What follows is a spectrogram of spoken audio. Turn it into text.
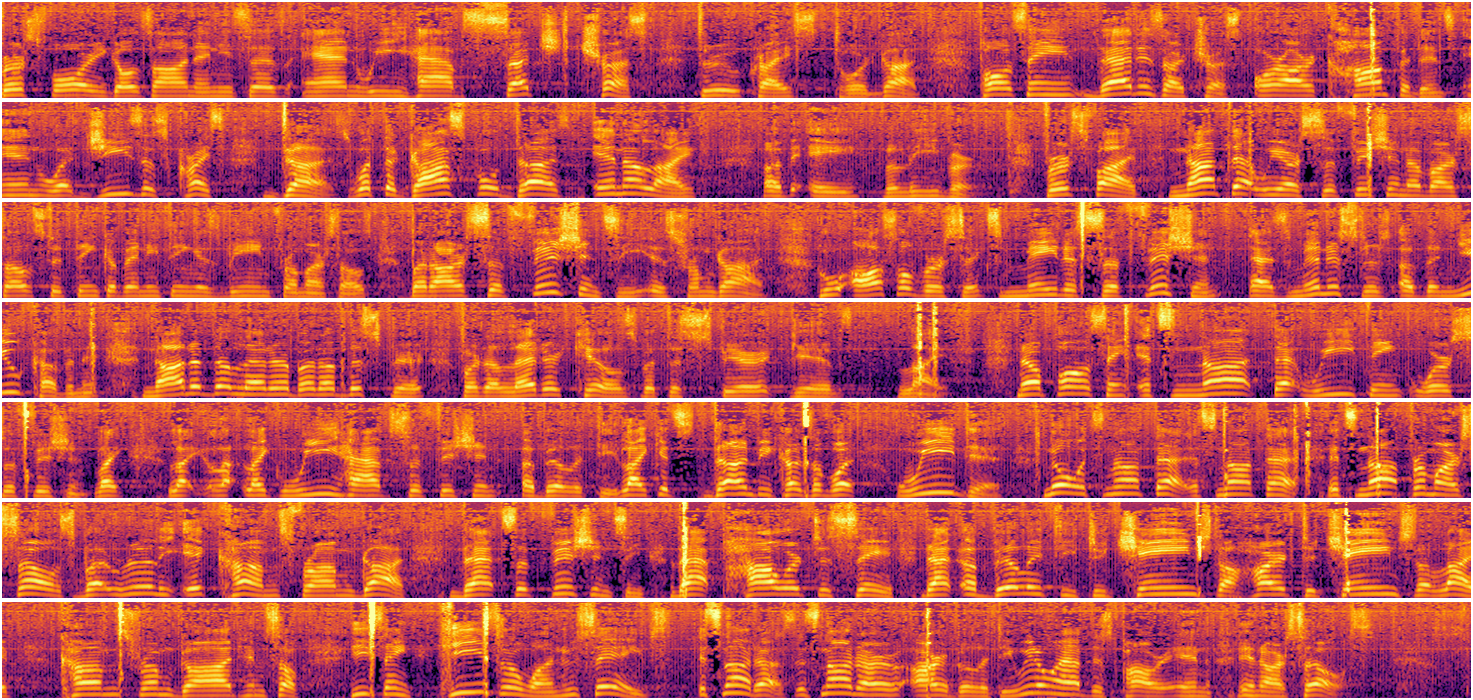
Verse 4, he goes on and he says, And we have such trust through Christ toward God. Paul's saying that is our trust or our confidence in what Jesus Christ does, what the gospel does in a life of a believer. Verse 5 Not that we are sufficient of ourselves to think of anything as being from ourselves, but our sufficiency is from God, who also, verse 6, made us sufficient as ministers of the new covenant, not of the letter, but of the Spirit. For the letter kills, but the Spirit gives life. Now, Paul's saying it's not that we think we're sufficient, like, like, like we have sufficient ability, like it's done because of what we did. No, it's not that. It's not that. It's not from ourselves, but really it comes from God. That sufficiency, that power to save, that ability to change the heart, to change the life, comes from God Himself. He's saying He's the one who saves. It's not us. It's not our, our ability. We don't have this power in, in ourselves.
